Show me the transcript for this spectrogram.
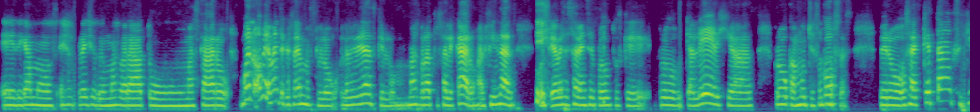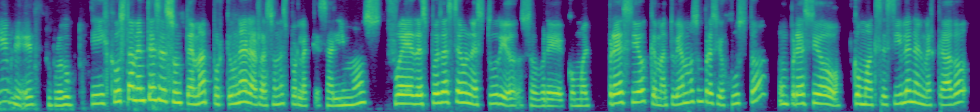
eh, digamos, esos precios de un más barato, un más caro? Bueno, obviamente que sabemos que lo, la realidad es que lo más barato sale caro al final, porque a veces saben ser productos que provocan alergias, provocan muchas cosas pero, o sea, ¿qué tan asequible es su producto? Sí, justamente ese es un tema porque una de las razones por la que salimos fue después de hacer un estudio sobre cómo el precio, que mantuviéramos un precio justo, un precio como accesible en el mercado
